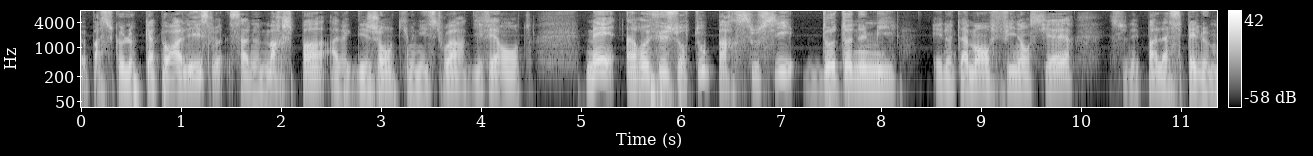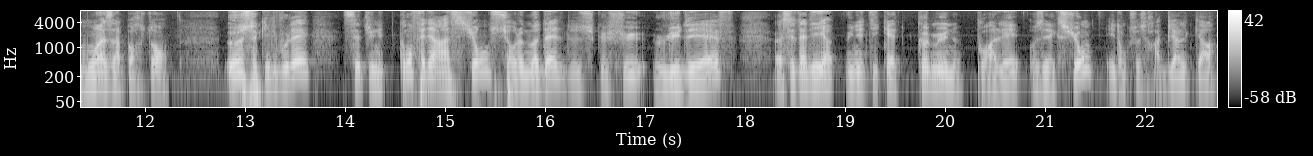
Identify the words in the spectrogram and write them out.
euh, parce que le caporalisme, ça ne marche pas avec des gens qui ont une histoire différente. Mais un refus surtout par souci d'autonomie, et notamment financière, ce n'est pas l'aspect le moins important. Eux, ce qu'ils voulaient, c'est une confédération sur le modèle de ce que fut l'UDF, euh, c'est-à-dire une étiquette commune pour aller aux élections, et donc ce sera bien le cas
